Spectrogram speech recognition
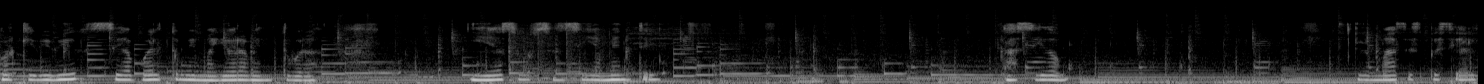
porque vivir se ha vuelto mi mayor aventura. Y eso sencillamente ha sido lo más especial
